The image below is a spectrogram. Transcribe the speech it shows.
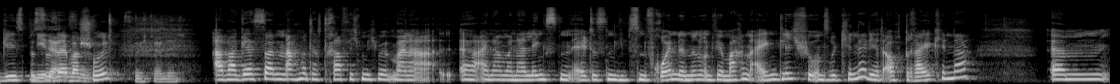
gehst, bist Jeder du selber schuld. Fürchterlich. Aber gestern Nachmittag traf ich mich mit meiner, äh, einer meiner längsten, ältesten, liebsten Freundinnen und wir machen eigentlich für unsere Kinder, die hat auch drei Kinder, ähm,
